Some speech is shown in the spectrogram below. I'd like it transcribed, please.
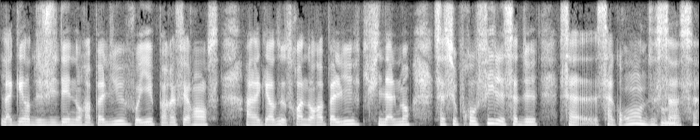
La guerre de Judée n'aura pas lieu. Vous voyez, par référence à la guerre de Troie n'aura pas lieu, qui finalement, ça se profile, ça, de, ça, ça gronde, ça, hmm.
